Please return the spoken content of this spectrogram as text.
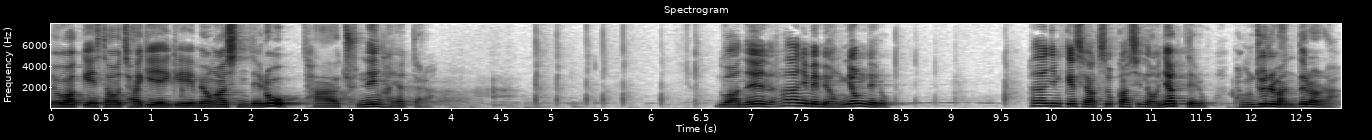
여호와께서 자기에게 명하신 대로 다 준행하였더라. 노아는 하나님의 명령대로 하나님께서 약속하신 언약대로 방주를 만들어라.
